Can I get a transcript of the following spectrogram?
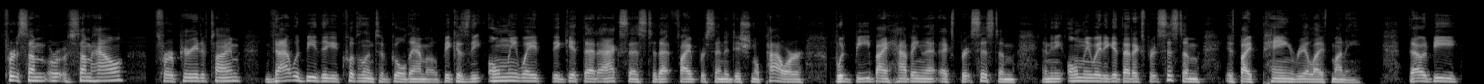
for some or somehow for a period of time, that would be the equivalent of gold ammo because the only way to get that access to that 5% additional power would be by having that expert system. And the only way to get that expert system is by paying real life money. That would be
